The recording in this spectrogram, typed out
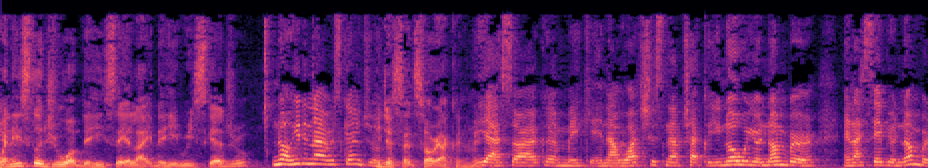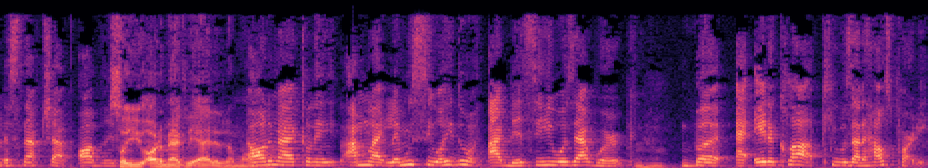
when he still drew up, did he say like did he reschedule? No, he did not reschedule. He just said sorry, I couldn't make. it. Yeah, sorry I couldn't make it, and I watched his Snapchat because you know when your number and I save your number, the Snapchat obviously. So you automatically added him on. automatically, I'm like, let me see what he doing. I did see he was at work, Mm-hmm. but at eight o'clock he was at a house party.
